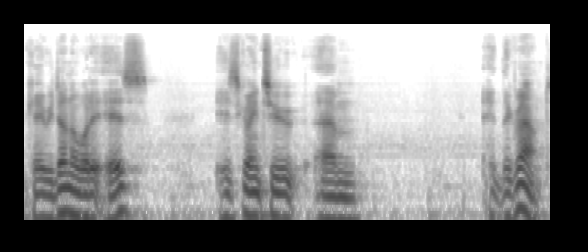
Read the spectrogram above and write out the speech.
okay, we don't know what it is, he's going to um, hit the ground.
